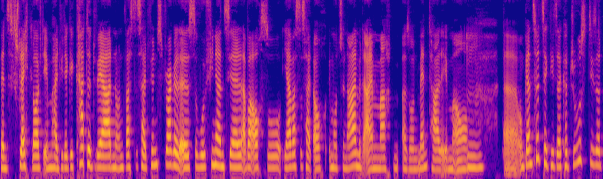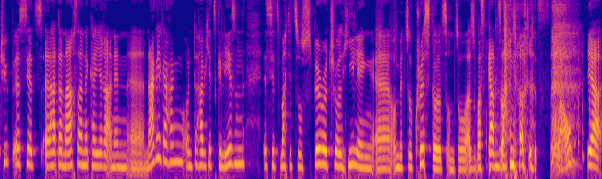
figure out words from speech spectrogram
wenn es schlecht läuft, eben halt wieder gecuttet werden und was das halt für ein Struggle ist, sowohl finanziell, aber auch so, ja, was das halt auch emotional mit einem macht, also mental eben auch. Mhm. Äh, und ganz witzig, dieser Kajus, dieser Typ ist jetzt, äh, hat danach seine Karriere an den äh, Nagel gehangen und habe ich jetzt gelesen, ist jetzt, macht jetzt so Spiritual Healing äh, und mit so Crystals und so, also was ganz anderes. Wow. Ja,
